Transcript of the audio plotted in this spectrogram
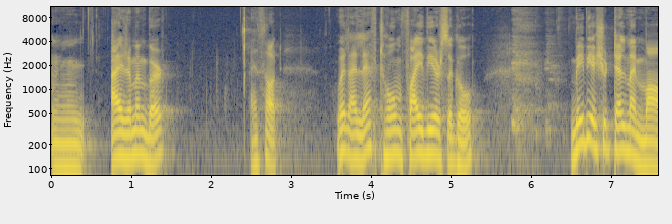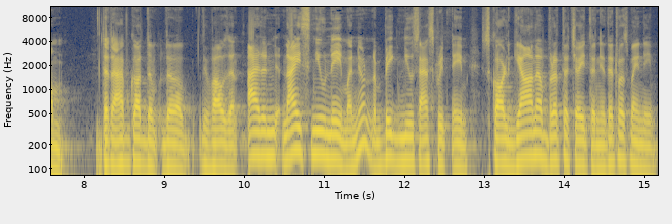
Mm, I remember, I thought, well, I left home five years ago. Maybe I should tell my mom that I've got the, the, the vows. And I had a nice new name, a, big new Sanskrit name. It's called Jnana Chaitanya. That was my name.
